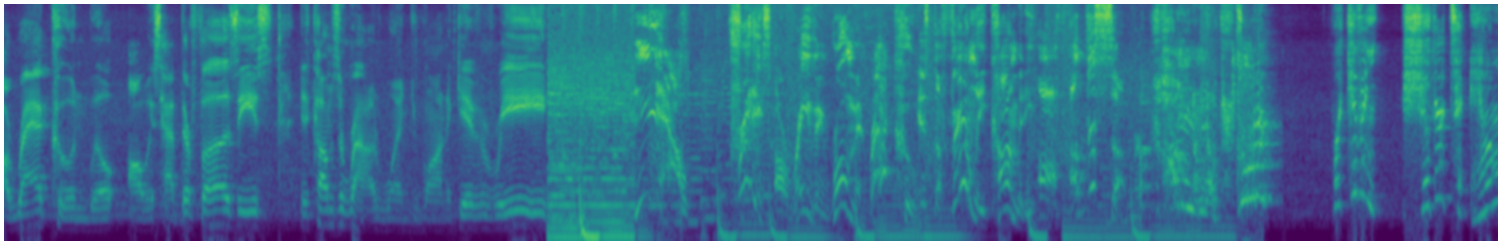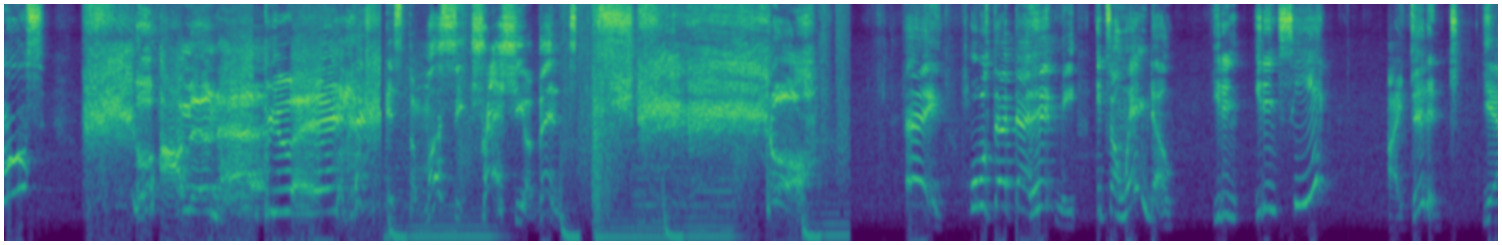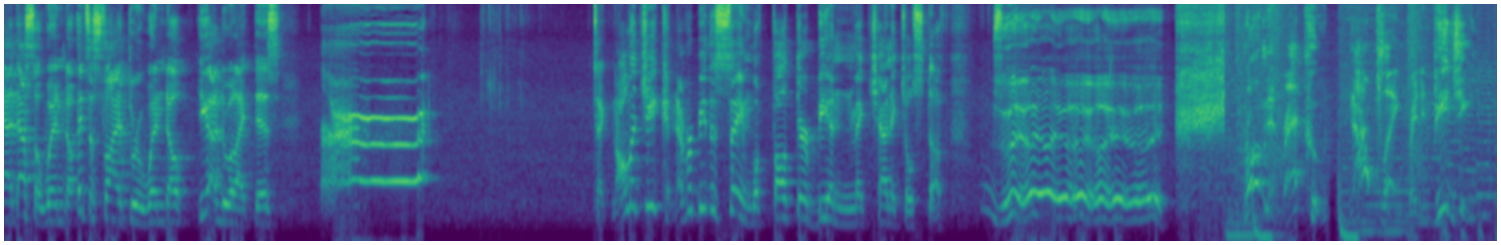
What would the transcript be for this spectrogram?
A raccoon will always have their fuzzies. It comes around when you want to give a read. Now, critics are raving Roman Raccoon is the family comedy off of the summer. We're giving sugar to animals? I'm in happy lane. it's the must-see trashy event. Hey, what was that that hit me? It's a window. You didn't you didn't see it? I didn't. Yeah, that's a window. It's a slide-through window. You gotta do it like this. Technology can never be the same without there being mechanical stuff. Roman Raccoon, now playing rated PG.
